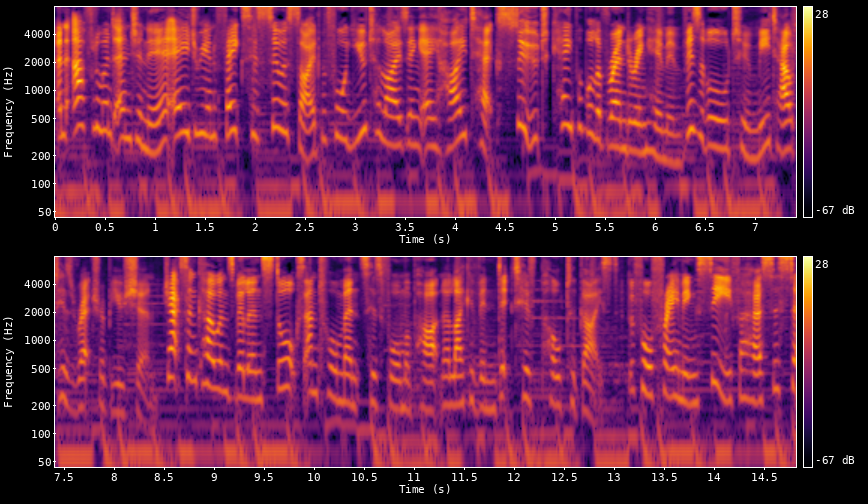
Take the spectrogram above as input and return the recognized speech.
An affluent engineer, Adrian fakes his suicide before utilizing a high-tech suit capable of rendering him invisible to mete out his retribution. Jackson Cohen's villain stalks and torments his former partner like a vindictive poltergeist, before framing C for her sister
